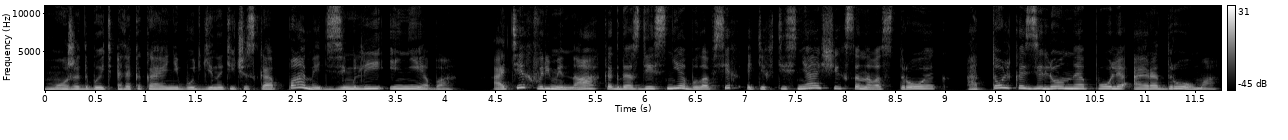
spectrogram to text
Может быть, это какая-нибудь генетическая память Земли и неба. О тех временах, когда здесь не было всех этих теснящихся новостроек, а только зеленое поле аэродрома,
